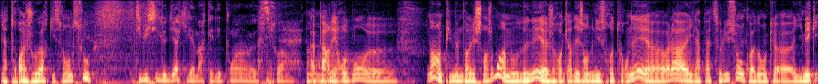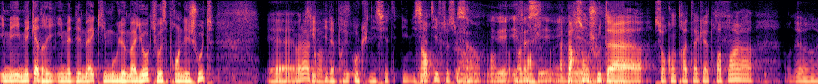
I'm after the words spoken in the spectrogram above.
il y a trois joueurs qui sont en dessous. Difficile de dire qu'il a marqué des points euh, ce soir. Non. À part les rebonds, euh, Non, et puis même dans les changements, à un moment donné, je regardais Jean-Denis se retourner, euh, voilà, il a pas de solution, quoi. Donc, euh, il met, il met, il met quadrille, il met des mecs qui mouillent le maillot, qui osent prendre les shoots. Et voilà, quoi. il a pris aucune initiati- initiative ce soir. ça. non, il est effacé. il À part est, son euh, shoot à, sur contre-attaque à 3 points, là, on a-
